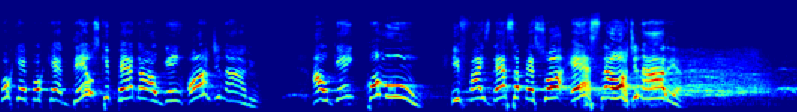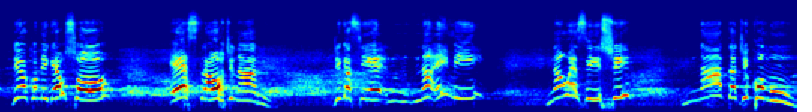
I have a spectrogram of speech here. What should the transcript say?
Por quê? Porque é Deus que pega alguém ordinário, alguém comum, e faz dessa pessoa extraordinária. Diga comigo, eu sou extraordinário. Diga assim, é, em mim não existe nada de comum.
